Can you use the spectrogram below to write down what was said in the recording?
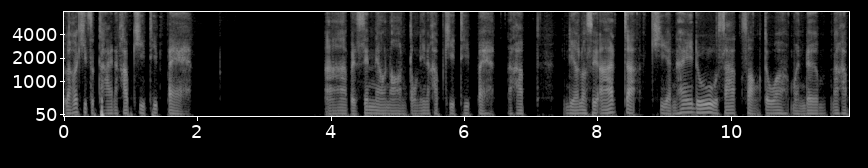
แล้วก็ขีดสุดท้ายนะครับ ขีดที่ 8 อ่า เป็นเส้นแนวนอนตรงนี้นะครับ ขีดที่ 8 นะครับ เดี๋ยวเราซื้ออาร์ตจะเขียนให้ดูซัก 2 ตัวเหมือนเดิมนะครับ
